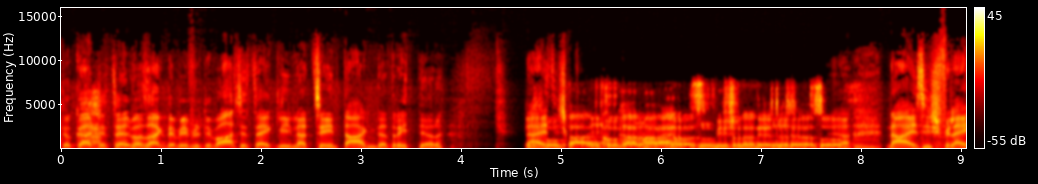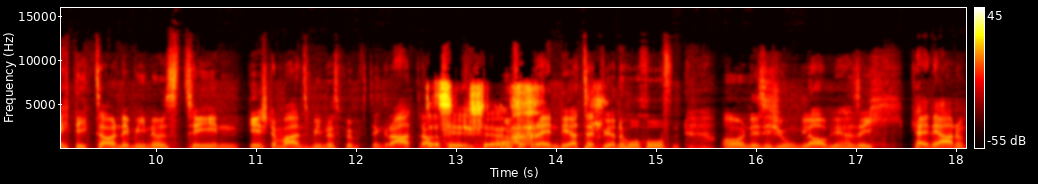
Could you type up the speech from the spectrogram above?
Du kannst jetzt selber sagen, der wievielte war es jetzt eigentlich nach zehn Tagen, der dritte, oder? Nein, ich gucke guck gerade mal rein, aber es ist wirklich schon dann der dritte. Also. Ja. Nein, es ist vielleicht liegt es an den minus 10, gestern waren es minus 15 Grad draußen. Das hilft, ja. Ich verbrenne derzeit wie ein Hochofen und es ist unglaublich. Also ich, keine Ahnung,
